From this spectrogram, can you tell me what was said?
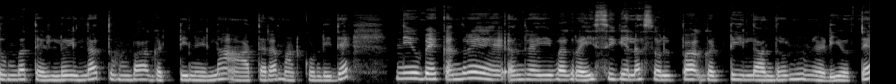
ತುಂಬ ತೆಳ್ಳು ಇಲ್ಲ, ತುಂಬ ಗಟ್ಟಿನೂ ಇಲ್ಲ, ಆ ಥರ ಮಾಡ್ಕೊಂಡಿದ್ದೆ. ನೀವು ಬೇಕಂದರೆ, ಅಂದರೆ ಇವಾಗ ರೈಸಿಗೆಲ್ಲ ಸ್ವಲ್ಪ ಗಟ್ಟಿ ಇಲ್ಲ ಅಂದ್ರೂ ನಡೆಯುತ್ತೆ.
